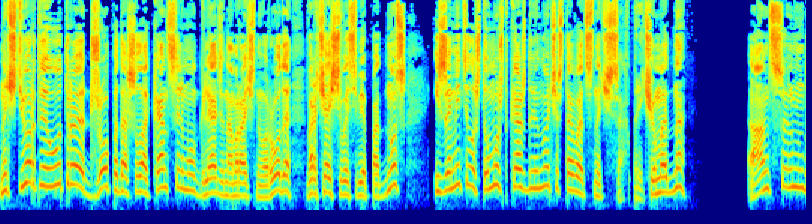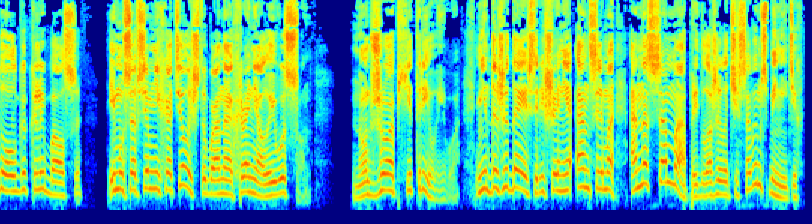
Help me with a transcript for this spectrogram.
На четвертое утро Джо подошла к Ансельму, глядя на мрачного рода, ворчащего себе под нос, и заметила, что может каждую ночь оставаться на часах, причем одна. Ансельм долго колебался. Ему совсем не хотелось, чтобы она охраняла его сон. Но Джо обхитрила его. Не дожидаясь решения Ансельма, она сама предложила часовым сменить их.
